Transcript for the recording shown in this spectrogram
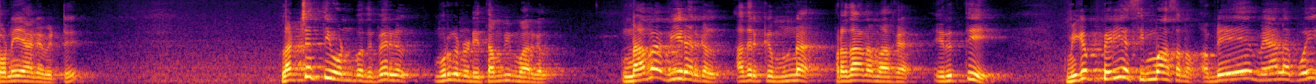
துணையாக விட்டு லட்சத்தி ஒன்பது பேர்கள் முருகனுடைய தம்பிமார்கள் நவ வீரர்கள் அதற்கு முன்ன பிரதானமாக இருத்தி மிகப்பெரிய சிம்மாசனம் அப்படியே மேலே போய்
